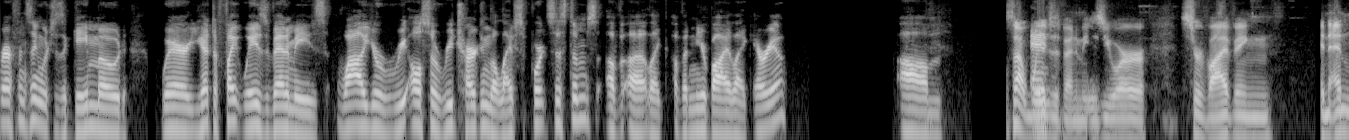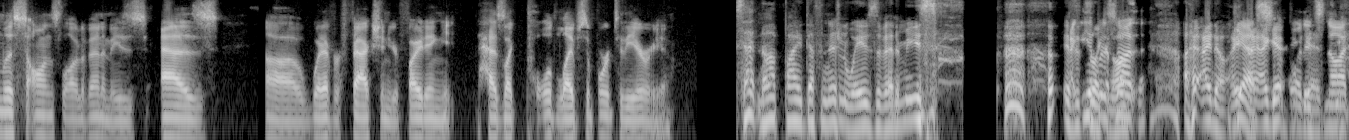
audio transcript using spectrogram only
referencing, which is a game mode where you have to fight waves of enemies while you're re- also recharging the life support systems of uh, like of a nearby like area. Um, It's not and- waves of enemies. You are surviving an endless onslaught of enemies as uh, whatever faction you're fighting has like pulled life support to the area. Is that not by definition waves of enemies? if it's yeah, like but it's not- I, I know. Yes, I, I get, but it's not.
